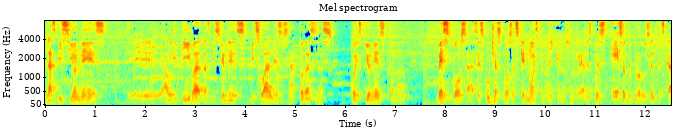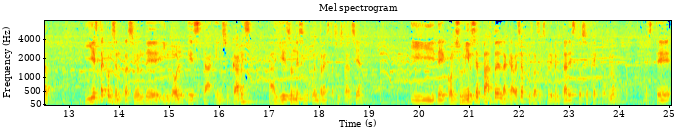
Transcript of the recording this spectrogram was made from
las visiones eh, auditivas, las visiones visuales, o sea, todas esas cuestiones como ves cosas, escuchas cosas que no están ahí, que no son reales, pues eso te produce el pescado. Y esta concentración de indol está en su cabeza. Ahí es donde se encuentra esta sustancia. Y de consumirse parte de la cabeza, pues vas a experimentar estos efectos, ¿no? Este,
